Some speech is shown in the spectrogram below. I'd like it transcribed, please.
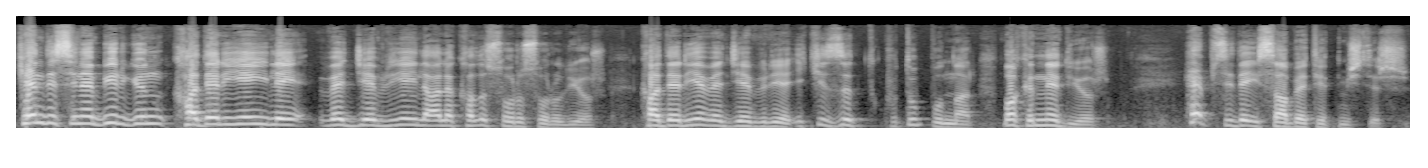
Kendisine bir gün kaderiye ile ve cebriye ile alakalı soru soruluyor. Kaderiye ve cebriye iki zıt kutup bunlar. Bakın ne diyor? Hepsi de isabet etmiştir.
